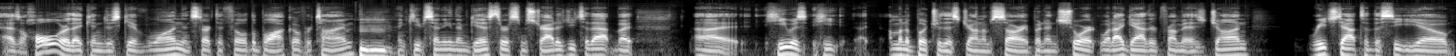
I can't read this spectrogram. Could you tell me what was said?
as a whole, or they can just give one and start to fill the block over time and keep sending them gifts. There's some strategy to that, but uh, he was he. I'm going to butcher this, John. I'm sorry, but in short, what I gathered from it is John reached out to the CEO,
